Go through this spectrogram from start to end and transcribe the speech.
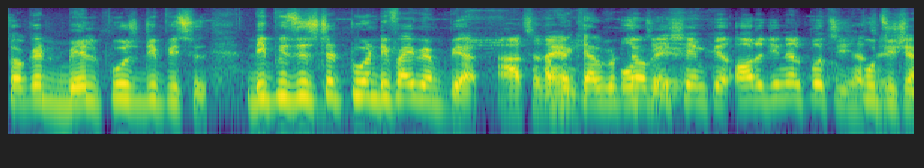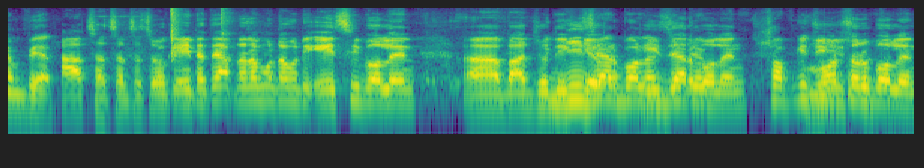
socket bell push DP switch DP সুইচটা টোয়েন্টি ফাইভ এম্পিয়ার আচ্ছা আপনি দেখেন খেয়াল করতে হবে। পঁচিশ এম্পিয়ার অরিজিনাল পঁচিশ এম্পিয়ার আচ্ছা আচ্ছা আচ্ছা ওকে এটাতে আপনারা মোটামুটি এসি বলেন বা যদি বলেন, গিজার যেটা বলেন সবকিছু মোটর বলেন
